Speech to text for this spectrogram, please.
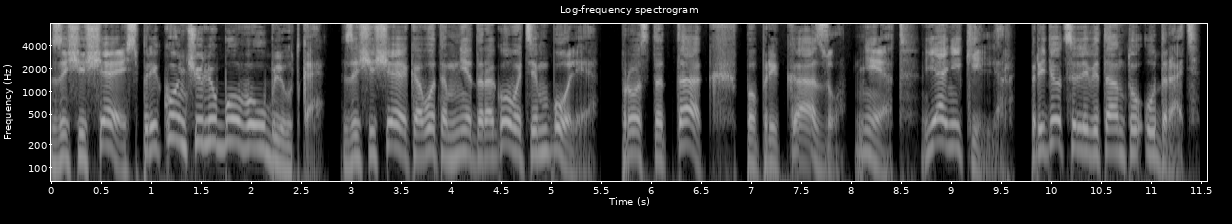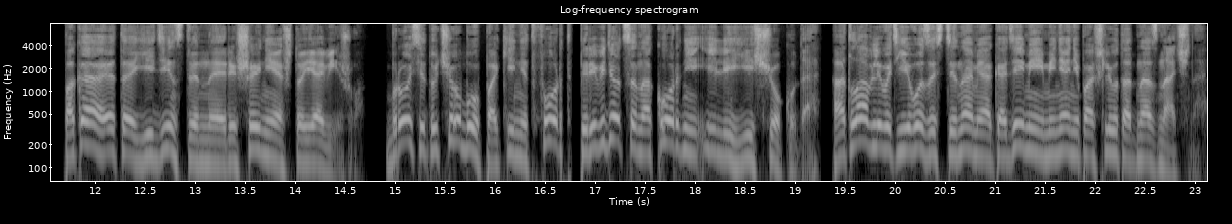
Защищаясь, прикончу любого ублюдка. Защищая кого-то мне дорогого, тем более. Просто так, по приказу, нет, я не киллер. Придется левитанту удрать. Пока это единственное решение, что я вижу. Бросит учебу, покинет форт, переведется на корни или еще куда. Отлавливать его за стенами Академии меня не пошлют однозначно.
